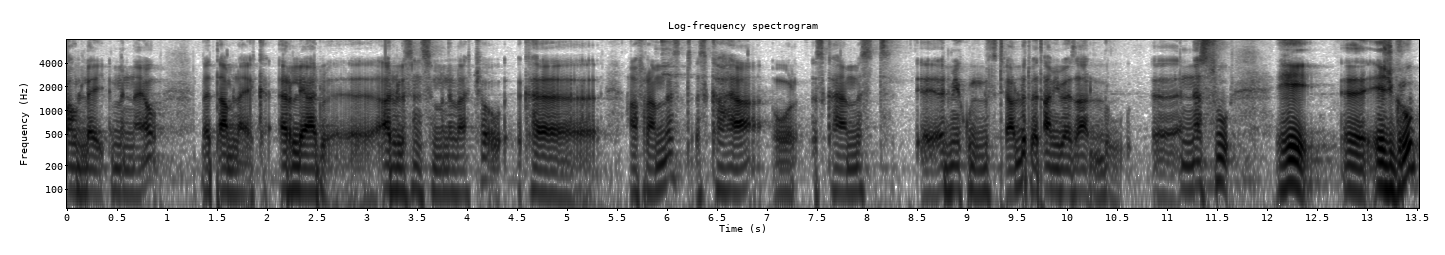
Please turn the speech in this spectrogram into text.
አሁን ላይ የምናየው በጣም ላይ early adolescence የምንላቸው ከ15 እስከ 20 እስከ 25 እድሜ ክልል ውስጥ ያሉት በጣም ይበዛሉ። እነሱ ይሄ age group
